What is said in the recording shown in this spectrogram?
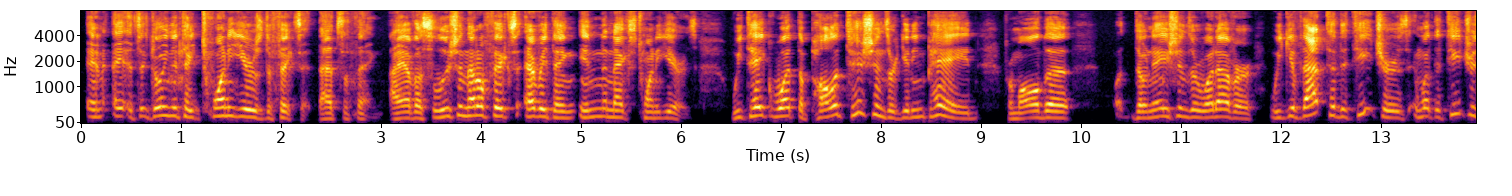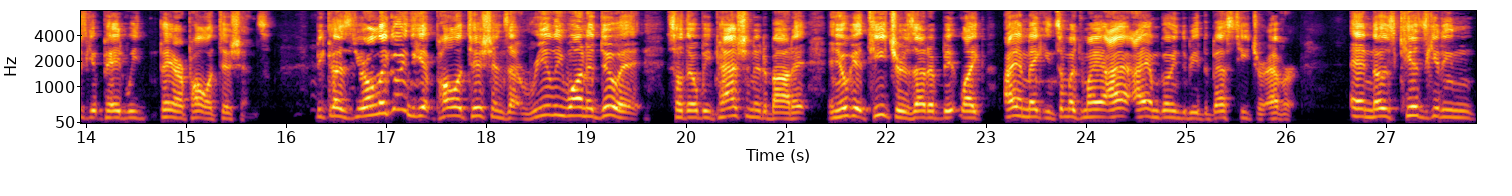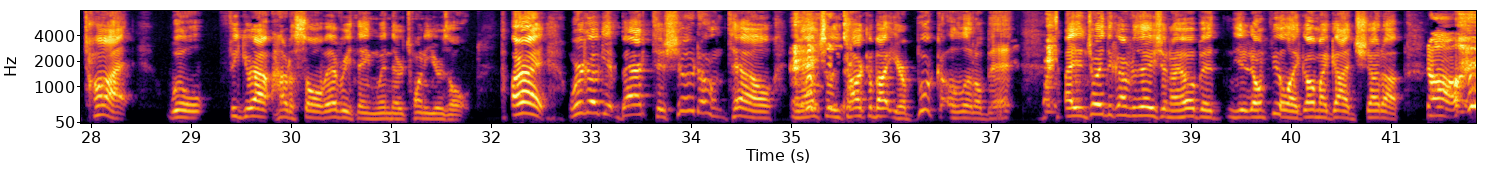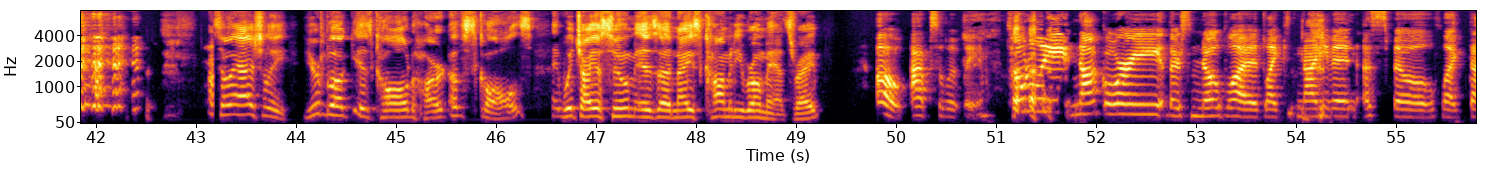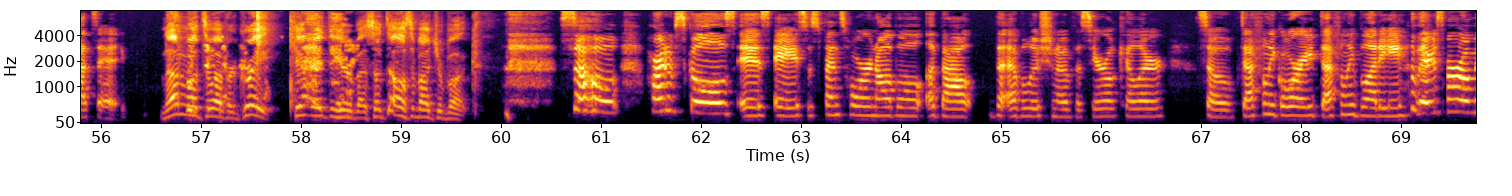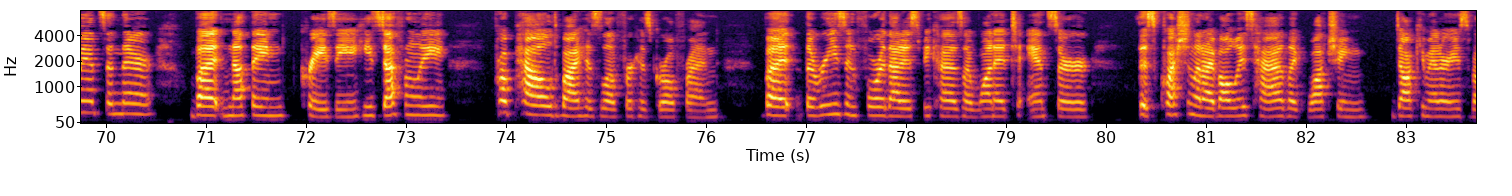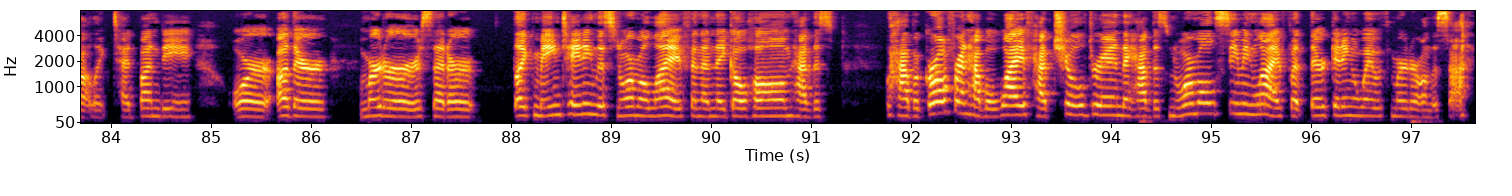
and it's going to take 20 years to fix it. That's the thing. I have a solution that'll fix everything in the next 20 years. We take what the politicians are getting paid from all the uh, donations or whatever, we give that to the teachers, and what the teachers get paid, we pay our politicians. Because you're only going to get politicians that really want to do it, so they'll be passionate about it, and you'll get teachers that are like, I am making so much money, I, I am going to be the best teacher ever. And those kids getting taught will figure out how to solve everything when they're 20 years old. All right, we're going to get back to show don't tell and actually talk about your book a little bit. I enjoyed the conversation. I hope it you don't feel like, "Oh my god, shut up." No. so Ashley, your book is called Heart of Skulls, which I assume is a nice comedy romance, right? Oh, absolutely. Totally not gory. There's no blood, like not even a spill. Like that's it. None whatsoever. Great. Can't wait to hear about it. So tell us about your book. So, Heart of Skulls is a suspense horror novel about the evolution of a serial killer. So, definitely gory, definitely bloody. There's a romance in there, but nothing crazy. He's definitely propelled by his love for his girlfriend. But the reason for that is because I wanted to answer this question that I've always had, like watching documentaries about like Ted Bundy or other murderers that are like maintaining this normal life and then they go home have this have a girlfriend have a wife have children they have this normal seeming life but they're getting away with murder on the side.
